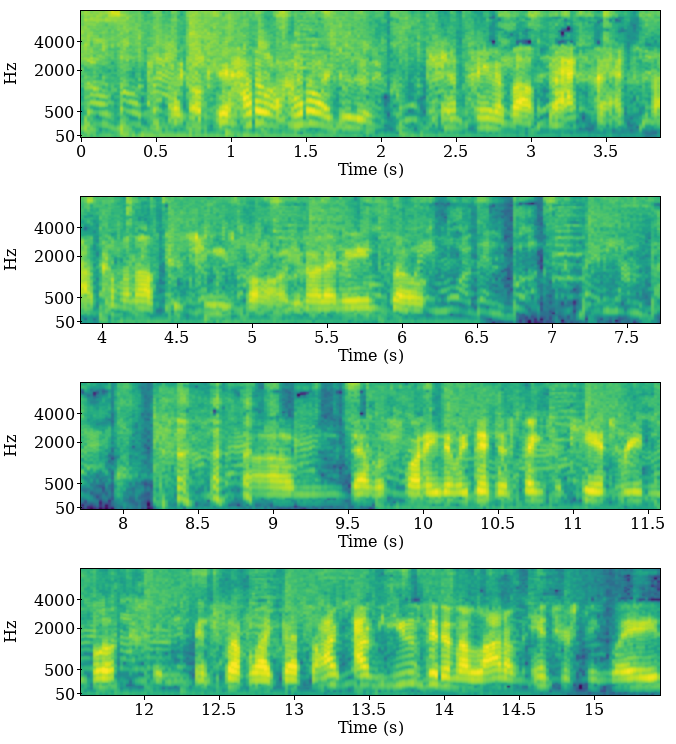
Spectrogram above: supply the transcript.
those old Like, okay, how do I, how do I do this campaign about backpacks without coming off too cheeseball? You know what I mean? So um, that was funny. Then we did this thing for kids reading books and, and stuff like that. So I've, I've used it in a lot of interesting ways.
